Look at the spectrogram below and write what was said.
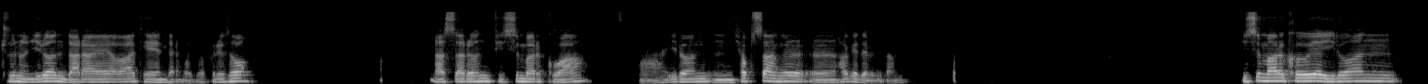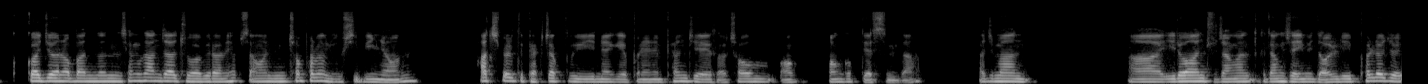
주는 이런 나라와 대해야 한다는 거죠. 그래서 라살은 비스마르크와 아, 이런 음, 협상을 어, 하게 됩니다. 비스마르크의 이러한 국가 지원을 받는 생산자 조합이라는 협상은 1862년 하츠벨트 백작 부인에게 보내는 편지에서 처음 어, 언급됐습니다. 하지만 아, 이러한 주장은 그 당시에 이미 널리 퍼져,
